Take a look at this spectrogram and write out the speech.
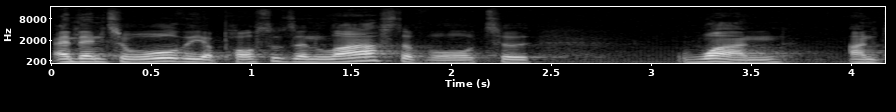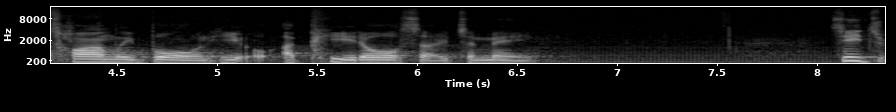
and then to all the apostles, and last of all to one untimely born, he appeared also to me. See, it's,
